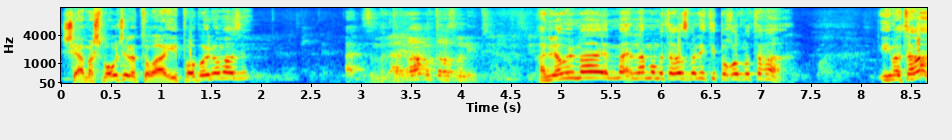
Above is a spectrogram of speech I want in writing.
שהמשמעות של התורה היא פה בואי לא מה זה. זו מטרה, מטרה זמנית. אני לא מבין מה, מה, למה מטרה זמנית היא פחות מטרה. היא מטרה.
